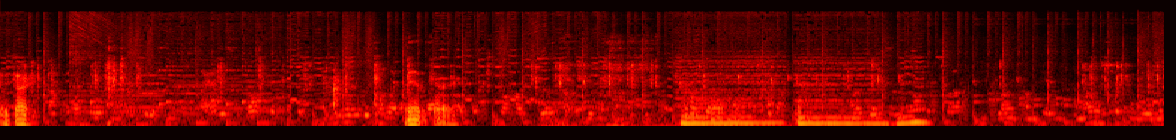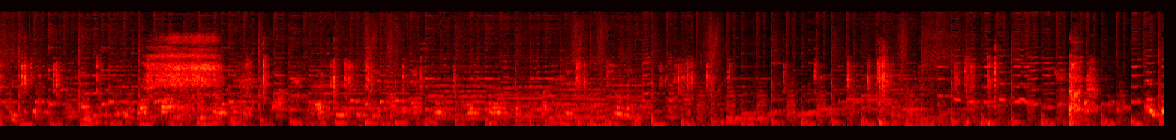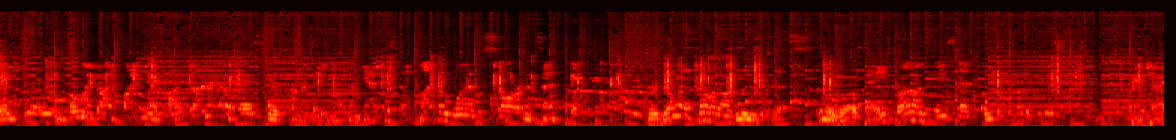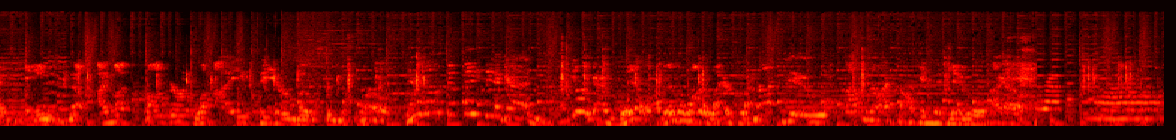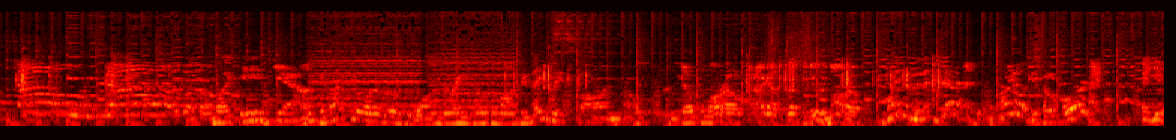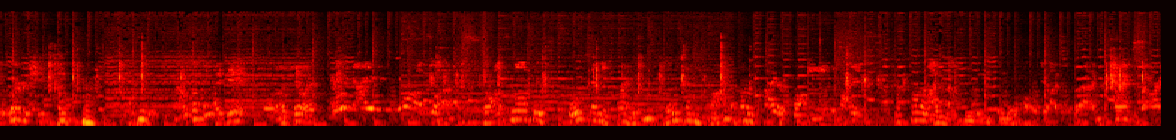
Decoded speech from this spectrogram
There we go. There we go. Oh my god, finally I caught it. I had a whole sports conversation with him catch this thing. Michael won as a star and said, There's no way Crawdon loses this. Ooh, okay. Crawdon faced that coach about this franchise game. No, I must conquer what I fear most in this world. Not to face me again! I feel like I will. There's a lot of letters to. Not you! I'm not talking to you. I gotta Mikey, yeah? If I kill one of those wandering Pokemon, do they respawn? No. Until tomorrow. I got stuff to do tomorrow. Why isn't it dead? I know what you go for. Hey, you, where is she? Oh. Found something? I did it. Well, don't kill. Froslass. Frosmoth is 475. Isn't it 475? I thought it was higher. Frosmoth. I'm not moving you apologize for that. I'm sorry.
